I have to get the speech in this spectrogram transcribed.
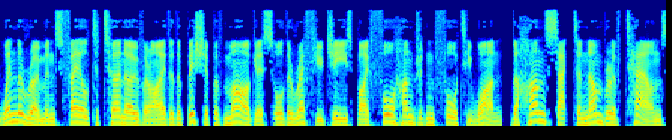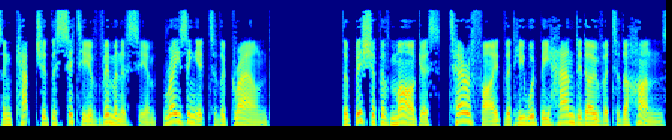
When the Romans failed to turn over either the bishop of Margus or the refugees by 441, the Huns sacked a number of towns and captured the city of Viminacium, razing it to the ground. The bishop of Margus, terrified that he would be handed over to the Huns,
